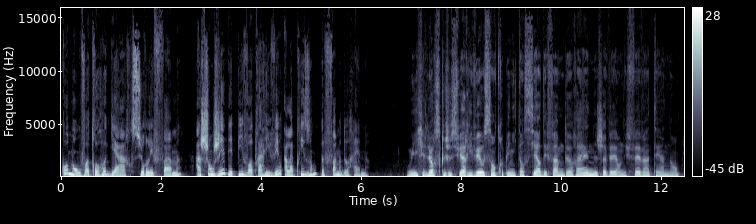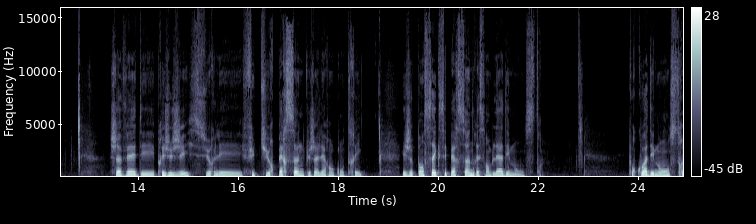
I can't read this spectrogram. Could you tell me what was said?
comment votre regard sur les femmes a changé depuis votre arrivée à la prison de femmes de Rennes. Oui, lorsque je suis arrivée au centre pénitentiaire des femmes de Rennes, j'avais en effet 21 ans. J'avais des préjugés sur les futures personnes que j'allais rencontrer et je pensais que ces personnes ressemblaient à des monstres. Pourquoi des monstres?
